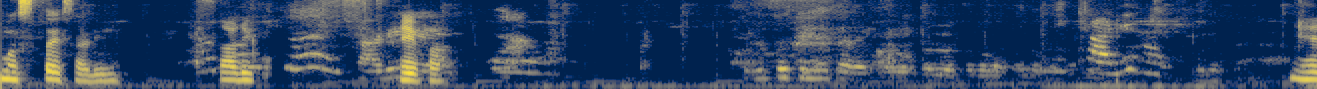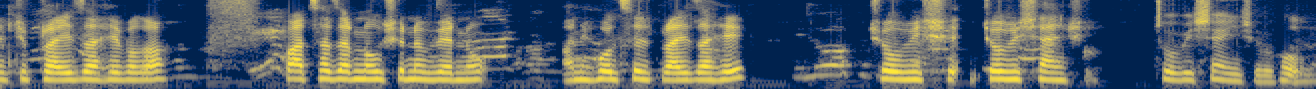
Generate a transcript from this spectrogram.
मस्त आहे साडी. साडी. हे पहा. ह्याची प्राइस आहे बघा. पाच हजार नऊशे नव्याण्णव आणि होलसेल प्राइस आहे चोवीसशे चोवीसशे ऐंशी. चोवीसशे ऐंशी हो. रुपये.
